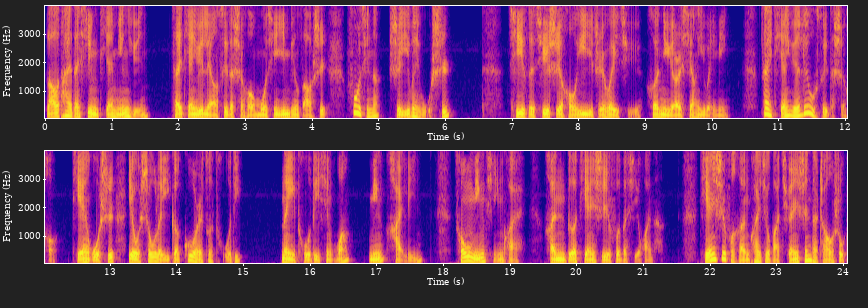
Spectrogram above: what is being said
老太太姓田，名云。在田云两岁的时候，母亲因病早逝，父亲呢是一位武师。妻子去世后一直未娶，和女儿相依为命。在田云六岁的时候，田武师又收了一个孤儿做徒弟，那徒弟姓汪，名海林，聪明勤快，很得田师傅的喜欢呢。田师傅很快就把全身的招数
